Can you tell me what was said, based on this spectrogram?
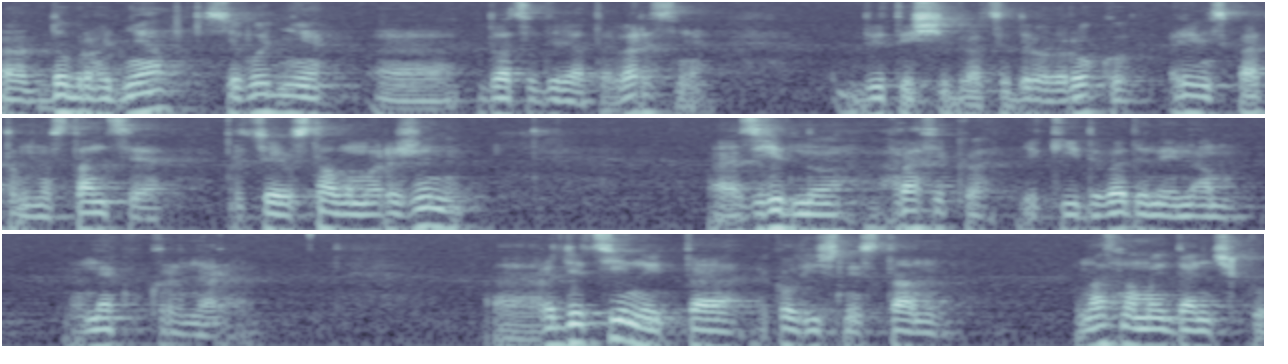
Е, Доброго дня. Сьогодні е, 29 вересня 2022 року. Рівненська атомна станція працює в сталому режимі е, згідно графіка, який доведений нам НЕК «Укренерго». Е, Радіаційний та екологічний стан у нас на майданчику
